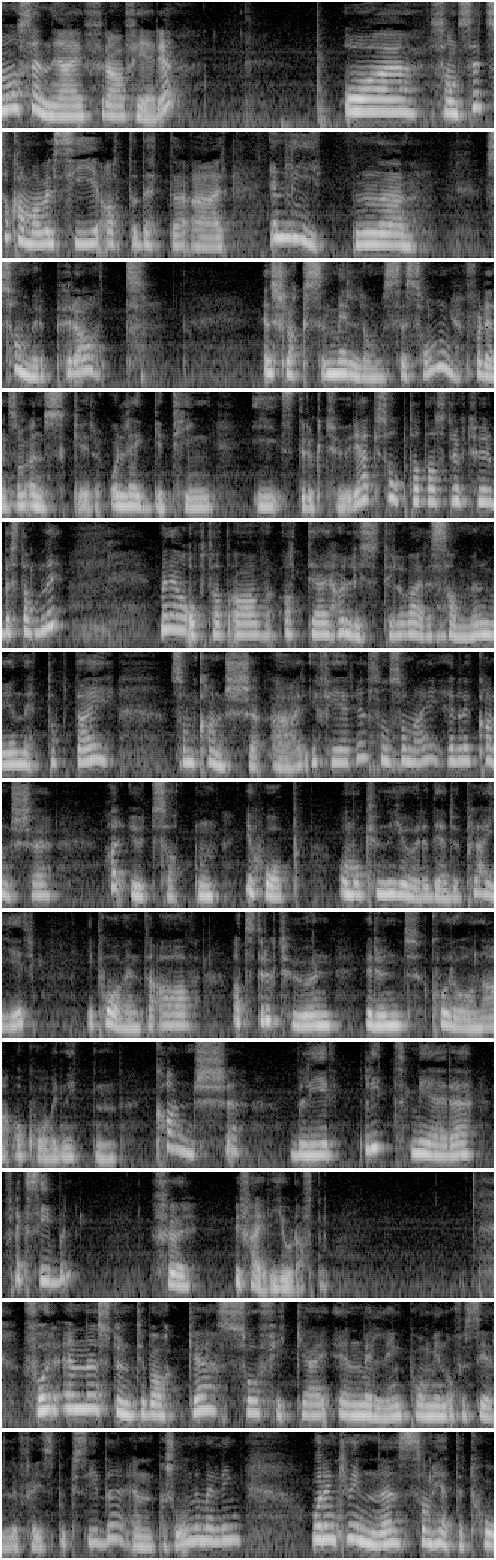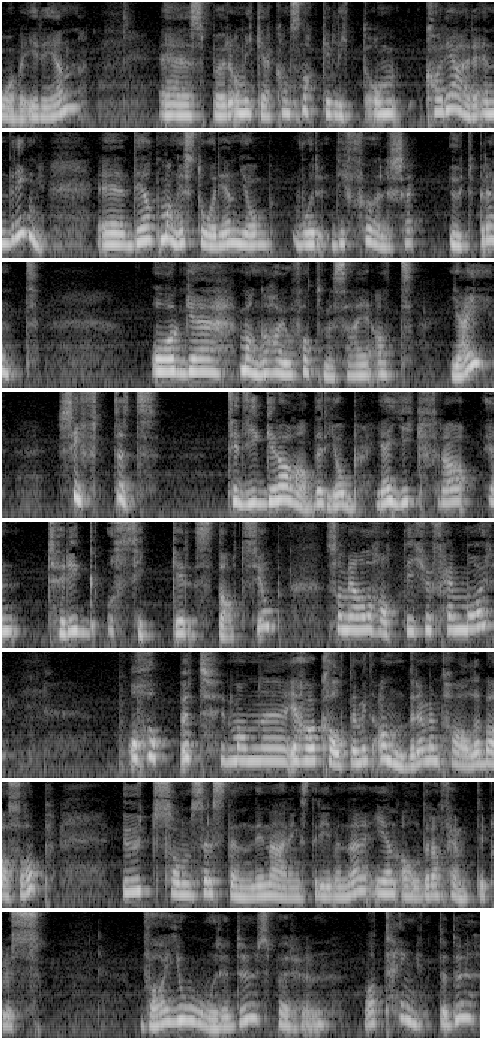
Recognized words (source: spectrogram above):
Nå sender jeg fra ferie. Og sånn sett så kan man vel si at dette er en liten eh, sommerprat. En slags mellomsesong for den som ønsker å legge ting i struktur. Jeg er ikke så opptatt av struktur bestandig, men jeg er opptatt av at jeg har lyst til å være sammen med nettopp deg som kanskje er i ferie, sånn som meg, eller kanskje har utsatt den i håp om å kunne gjøre det du pleier, i påvente av at strukturen rundt korona og covid-19 kanskje blir litt mer fleksibel før vi feirer julaften. For en stund tilbake så fikk jeg en melding på min offisielle Facebook-side, en personlig melding, hvor en kvinne som heter Tove Irén, eh, spør om ikke jeg kan snakke litt om karriereendring. Eh, det at mange står i en jobb hvor de føler seg utbrent. Og eh, mange har jo fått med seg at jeg skiftet til de grader jobb. Jeg gikk fra en trygg og sikker statsjobb som jeg hadde hatt i 25 år. Og hoppet man, eh, Jeg har kalt det mitt andre mentale basehopp. Ut som selvstendig næringsdrivende i en alder av 50 pluss. Hva gjorde du? spør hun. Hva tenkte du?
